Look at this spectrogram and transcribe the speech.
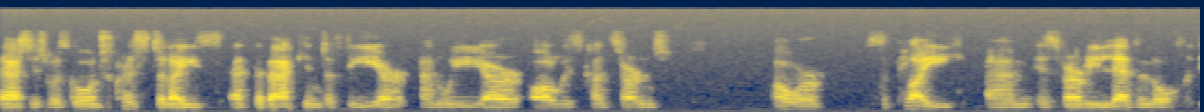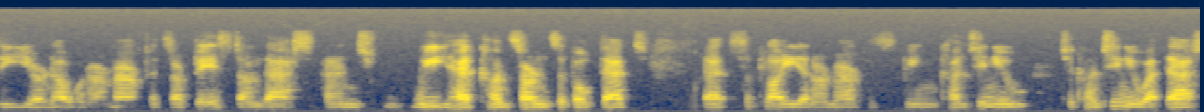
That it was going to crystallise at the back end of the year, and we are always concerned. Our supply um, is very level over the year now, and our markets are based on that. And we had concerns about that that supply in our markets being continue to continue at that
